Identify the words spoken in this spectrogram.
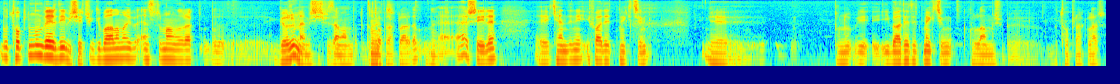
Bu toplumun verdiği bir şey. Çünkü bağlamayı bir enstrüman olarak bu, e, görülmemiş hiçbir zaman bu, bu evet. topraklarda. Evet. Her şeyle e, kendini ifade etmek için e, bunu bir ibadet etmek için kullanmış bu, bu topraklar.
